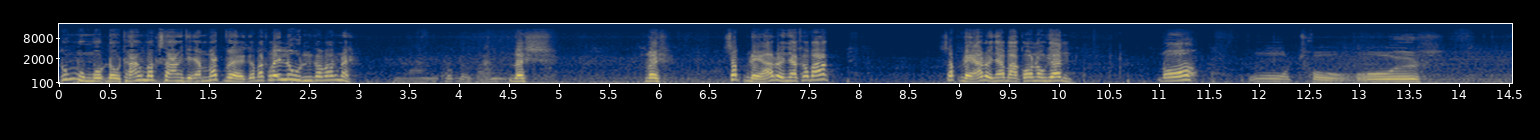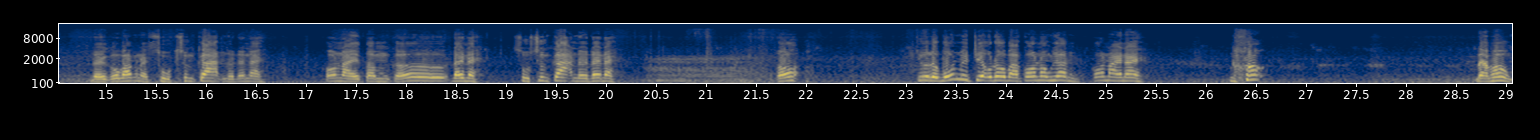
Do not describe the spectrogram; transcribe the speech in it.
Đúng mùng 1 đầu tháng bác sang thì em bắt về, các bác lấy luôn các bác này. Đây. Đây. Sắp đẻ rồi nha các bác. Sắp đẻ rồi nha bà con nông dân. Đó. Ôi trời ơi. Đây các bác này, sụt xương cạn rồi đây này. Con này tầm cỡ đây này, sụt xương cạn rồi đây này. Đó chưa được 40 triệu đâu bà con nông dân. Con này này. Đó. Đẹp không?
